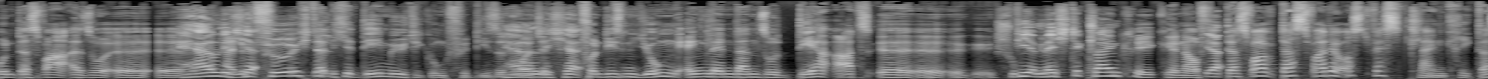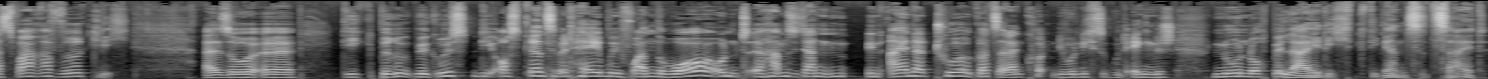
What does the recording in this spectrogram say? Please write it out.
Und das war also äh, äh, eine fürchterliche Demütigung für diese Leute. Von diesen jungen Engländern so derart äh, äh, Schub- Vier Mächte Kleinkrieg. Genau, Ja. das war das war der Ost-West-Kleinkrieg. Das war er wirklich. Also äh, die begrüßten die Ostgrenze mit Hey, we've won the war und äh, haben sie dann in einer Tour, Gott sei Dank konnten die wohl nicht so gut Englisch, nur noch beleidigt die ganze Zeit.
